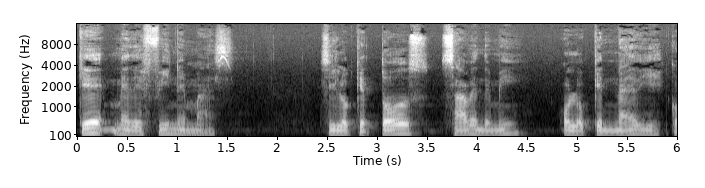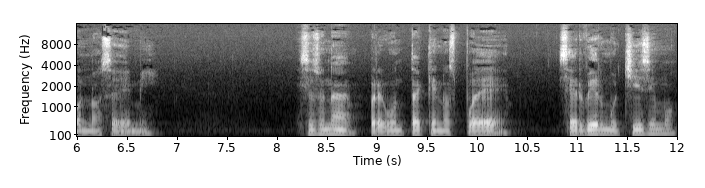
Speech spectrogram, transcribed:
¿qué me define más? Si lo que todos saben de mí o lo que nadie conoce de mí. Esa es una pregunta que nos puede servir muchísimo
